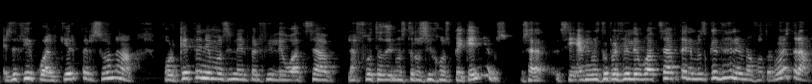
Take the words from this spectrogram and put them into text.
es decir, cualquier persona. ¿Por qué tenemos en el perfil de WhatsApp la foto de nuestros hijos pequeños? O sea, si es nuestro perfil de WhatsApp tenemos que tener una foto nuestra,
